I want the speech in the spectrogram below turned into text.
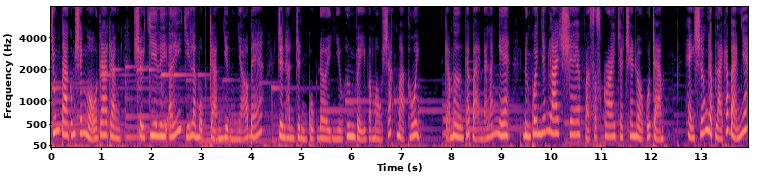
chúng ta cũng sẽ ngộ ra rằng sự chia ly ấy chỉ là một trạm dừng nhỏ bé, trên hành trình cuộc đời nhiều hương vị và màu sắc mà thôi. Cảm ơn các bạn đã lắng nghe. Đừng quên nhấn like, share và subscribe cho channel của trạm. Hẹn sớm gặp lại các bạn nhé!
